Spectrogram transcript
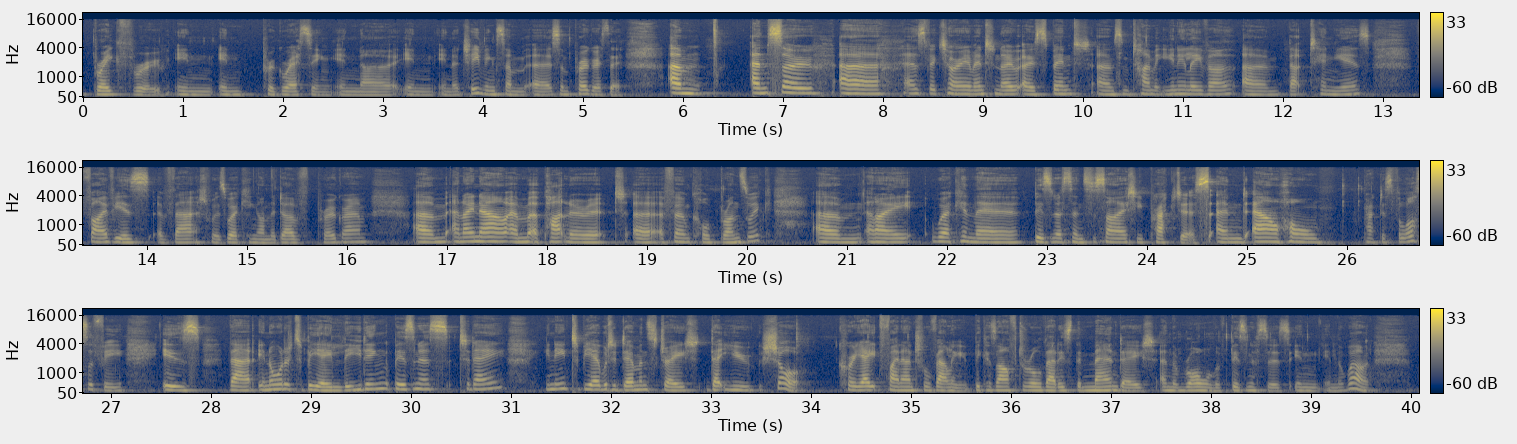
breakthrough in, in progressing, in, uh, in, in achieving some, uh, some progress there. Um, and so, uh, as Victoria mentioned, I, I spent um, some time at Unilever, um, about 10 years. Five years of that was working on the Dove program. Um, and I now am a partner at uh, a firm called Brunswick, um, and I work in their business and society practice. And our whole practice philosophy is that in order to be a leading business today, you need to be able to demonstrate that you, sure, create financial value, because after all, that is the mandate and the role of businesses in, in the world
